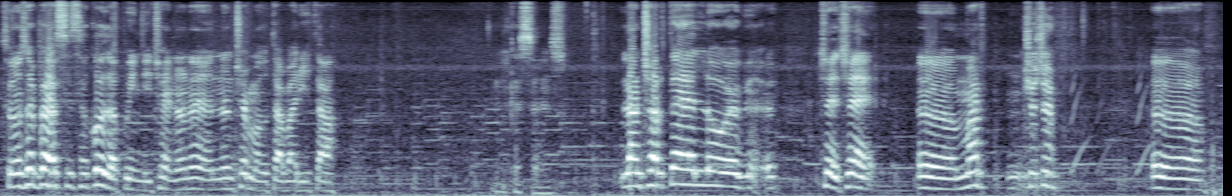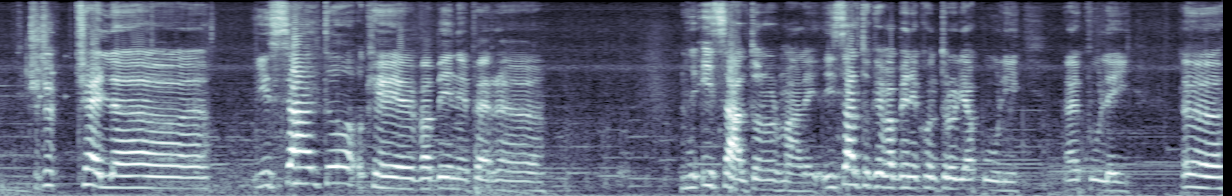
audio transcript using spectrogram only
Sono sempre la stessa cosa, quindi, cioè, non, è- non c'è molta varietà. In che senso? Lanciartello, eh, eh, cioè, c'è. mar- C'è, c'è, c'è, c'è. il. Il salto che va bene per. eh, il salto normale. Il salto che va bene contro gli aculi. Aculei. Eh,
